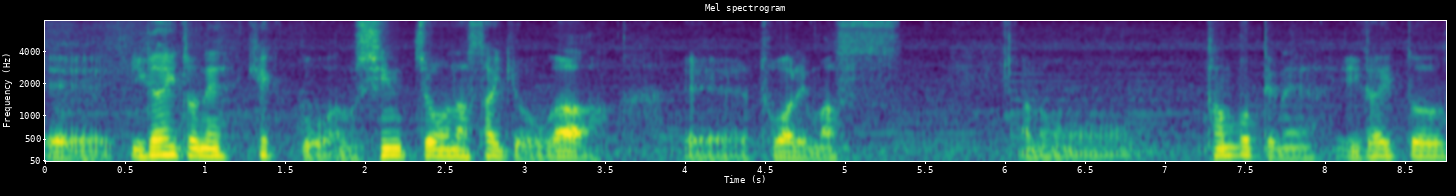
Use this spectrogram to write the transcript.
えー、意外とね結構あの慎重な作業が、えー、問われます。あの田んぼってね意外と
